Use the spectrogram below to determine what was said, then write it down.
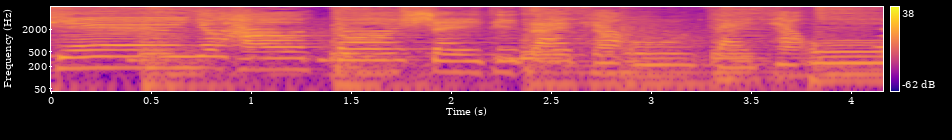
天有好多水滴在跳舞在跳舞。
